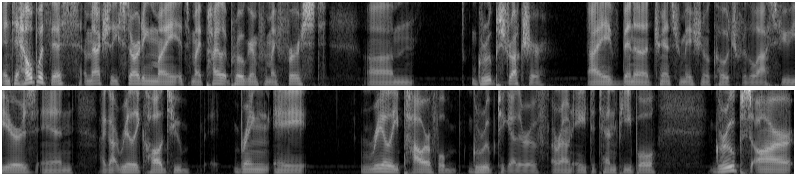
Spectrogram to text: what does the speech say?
And to help with this, I'm actually starting my it's my pilot program for my first um, group structure. I've been a transformational coach for the last few years, and I got really called to bring a really powerful group together of around eight to ten people. Groups are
